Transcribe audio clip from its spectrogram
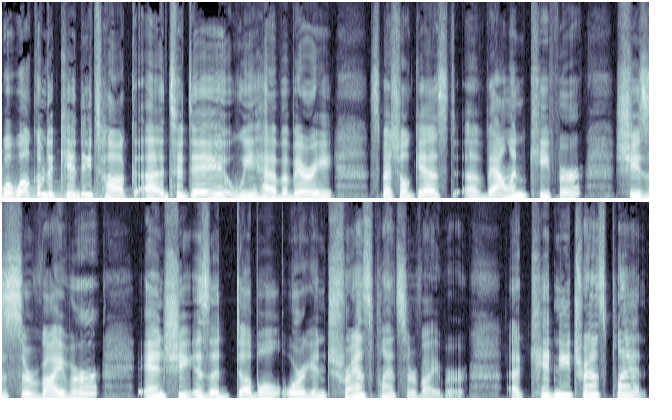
Well, welcome to Kidney Talk. Uh, today we have a very special guest, uh, Valen Keefer. She's a survivor and she is a double organ transplant survivor, a kidney transplant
